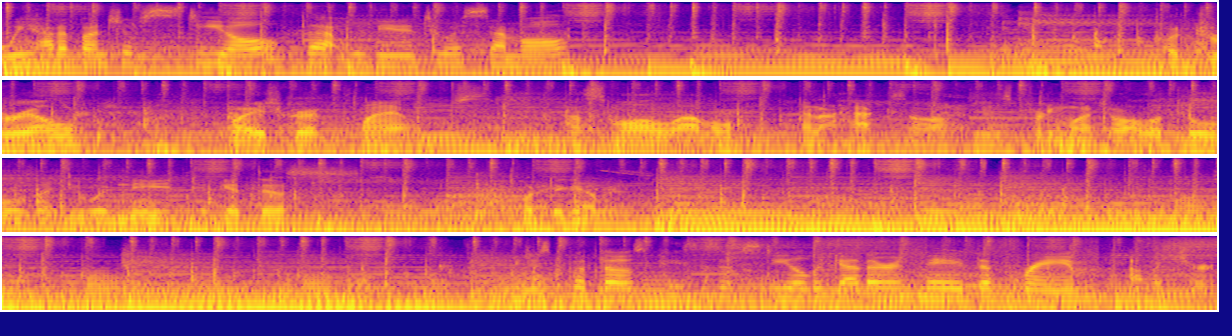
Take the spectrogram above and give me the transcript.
We had a bunch of steel that we needed to assemble. A drill, vice grip clamps, a small level, and a hacksaw is pretty much all the tools that you would need to get this put together. We just put those pieces of steel together and made the frame of a church.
